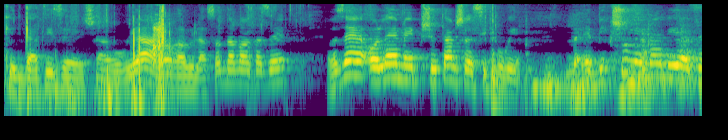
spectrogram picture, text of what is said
כי לדעתי זה שערורייה, לא ראוי לעשות דבר כזה, אבל זה עולה מפשוטם של הסיפורים. ביקשו ממני איזה...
